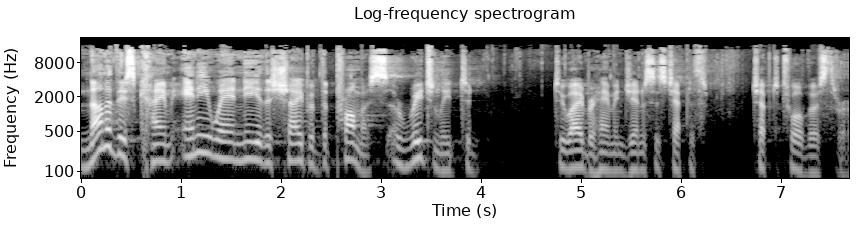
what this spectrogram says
none of this came anywhere near the shape of the promise originally to, to Abraham in Genesis chapter, chapter 12, verse 3.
